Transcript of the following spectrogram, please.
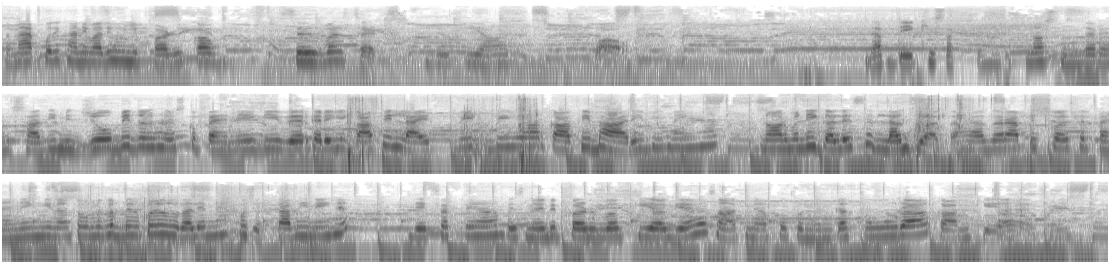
तो मैं आपको दिखाने वाली हूँ ये पर्ल का सिल्वर सेट जो कि यार वाओ आप देख ही सकते हैं, कितना सुंदर है। शादी में जो भी दुल्हन इसको पहनेगी वेयर करेगी। काफ़ी लाइट वेट भी है और काफ़ी भारी भी नहीं है। नॉर्मली गले से लग जाता है। अगर आप इसको ऐसे पहनेंगी ना तो मतलब बिल्कुल गले में कुछ इतना भी नहीं है। देख सकते हैं आप, इसमें भी पर्ल वर्क किया गया है, साथ में आपको कुंदन का पूरा काम किया है इसमें।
